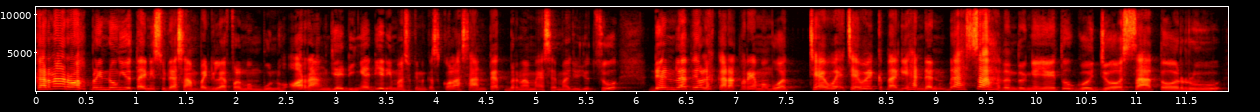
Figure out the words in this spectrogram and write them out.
Karena arwah pelindung Yuta ini sudah sampai di level membunuh orang, jadinya dia dimasukin ke sekolah santet bernama SMA Jujutsu dan dilatih oleh karakter yang membuat cewek-cewek ketagihan dan basah tentunya yaitu Gojo Satoru.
